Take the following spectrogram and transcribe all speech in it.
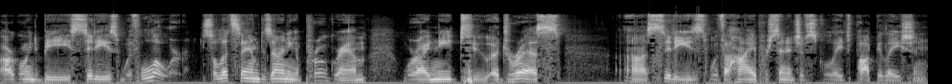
are going to be cities with lower. So let's say I'm designing a program where I need to address uh, cities with a high percentage of school age population.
